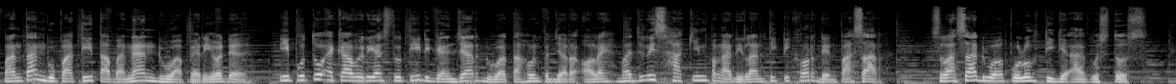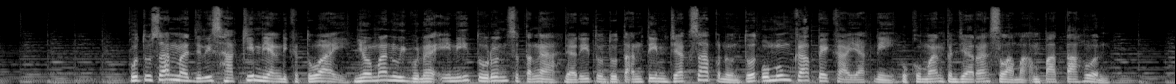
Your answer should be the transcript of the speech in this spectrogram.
mantan Bupati Tabanan dua periode. Iputu Eka Wiryastuti diganjar dua tahun penjara oleh Majelis Hakim Pengadilan Tipikor Denpasar. Selasa 23 Agustus. Putusan majelis hakim yang diketuai Nyoman Wiguna ini turun setengah dari tuntutan tim jaksa penuntut umum KPK yakni hukuman penjara selama 4 tahun.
